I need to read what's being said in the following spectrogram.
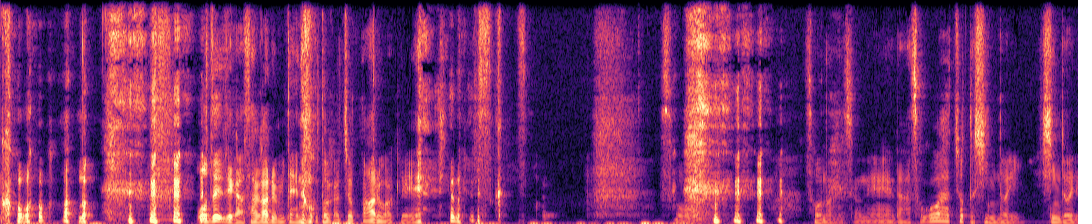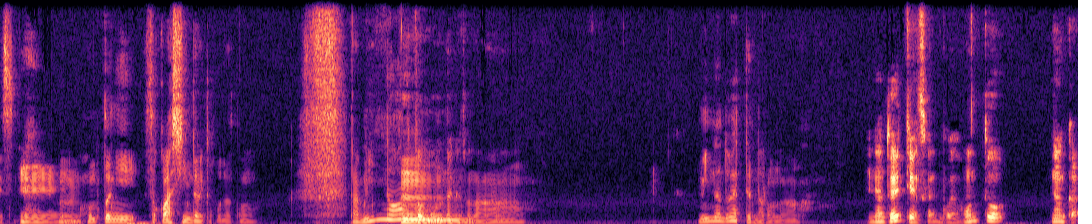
こう、あの、お手手が下がるみたいなことがちょっとあるわけじゃないですか。そう。そうなんですよね。だからそこはちょっとしんどい、しんどいですうね。うん、ん。本当にそこはしんどいところだと思う。だみんなあると思うんだけどな。みんなどうやってんだろうな。みんなどうやってるんですかね？僕、本当なんか、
